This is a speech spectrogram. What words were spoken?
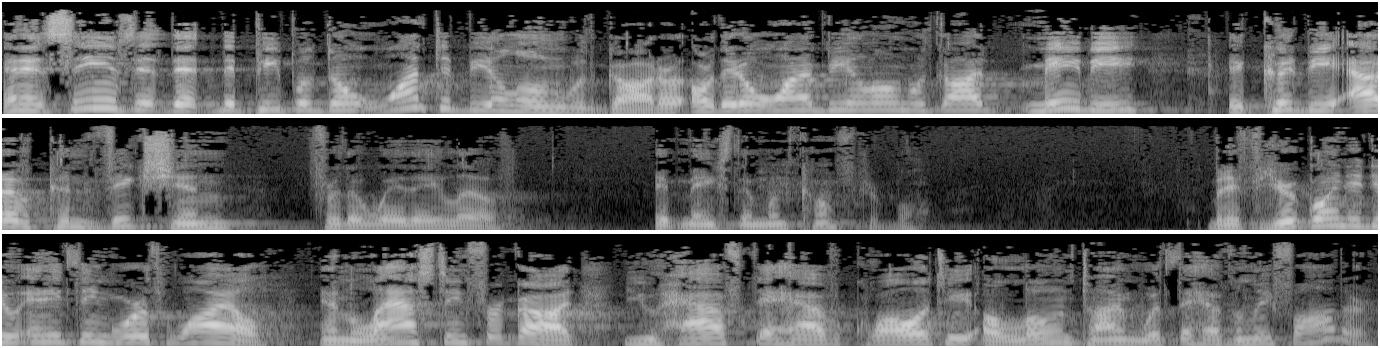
And it seems that, that, people don't want to be alone with God, or, or they don't want to be alone with God. Maybe it could be out of conviction for the way they live. It makes them uncomfortable. But if you're going to do anything worthwhile and lasting for God, you have to have quality alone time with the Heavenly Father.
